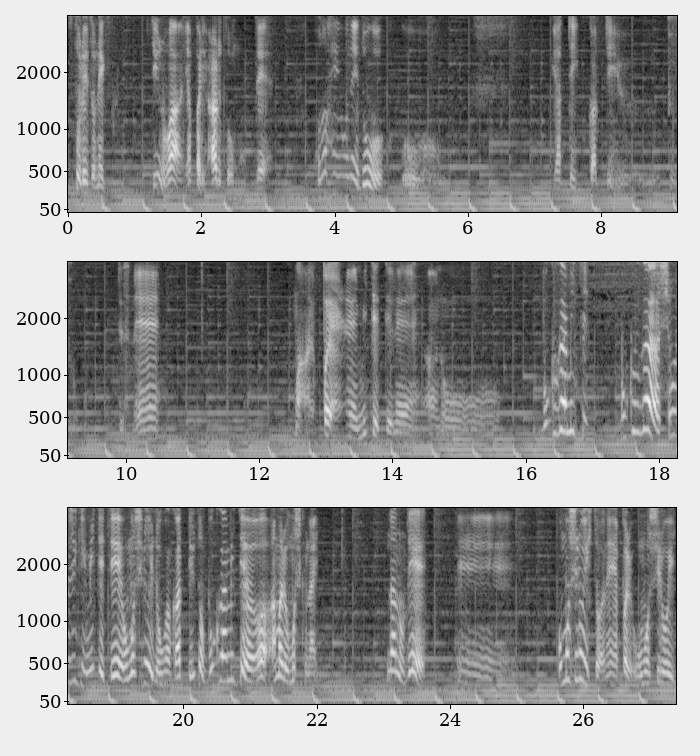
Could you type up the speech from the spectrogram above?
ストレートネックっていうのはやっぱりあると思うんで、この辺をね、どうやっていくかっていう部分ですね。まあやっぱりね、見ててね、あのー、僕が見て、僕が正直見てて面白い動画かっていうと、僕が見てはあまり面白くない。なので、えー、面白い人はね、やっぱり面白い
